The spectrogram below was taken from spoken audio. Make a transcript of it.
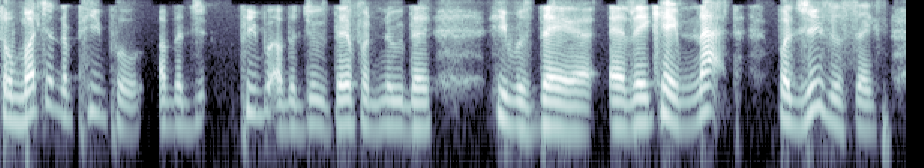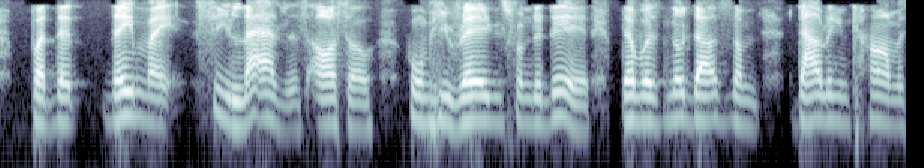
So much of the people of the people of the Jews therefore knew that he was there, and they came not for Jesus' sake, but that they might see Lazarus also, whom he raised from the dead. There was no doubt some doubting Thomas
